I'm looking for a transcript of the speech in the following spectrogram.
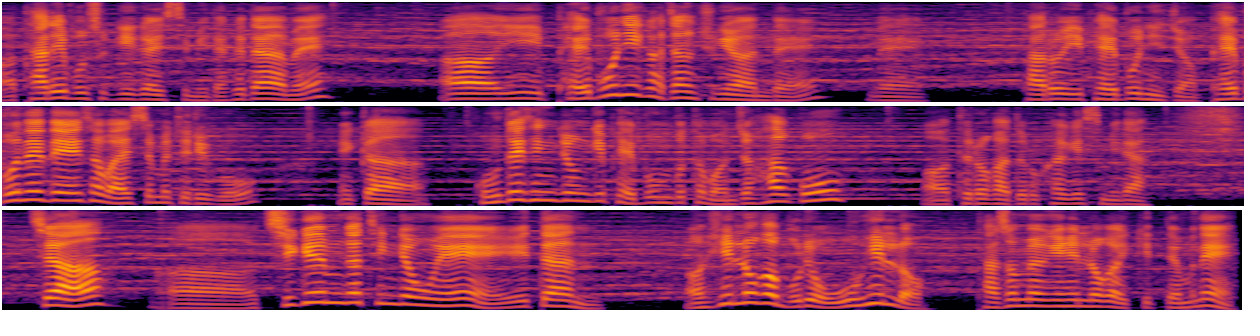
어, 다리 부수기가 있습니다. 그 다음에 어, 이 배분이 가장 중요한데, 네, 바로 이 배분이죠. 배분에 대해서 말씀을 드리고, 그러니까 공대 생존기 배분부터 먼저 하고 어, 들어가도록 하겠습니다. 자, 어, 지금 같은 경우에 일단 어, 힐러가 무려 5힐러, 5명의 힐러가 있기 때문에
